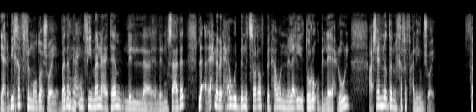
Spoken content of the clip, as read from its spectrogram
يعني بيخفف الموضوع شوية، بدل ما يكون. في منع تام لل للمساعدات، لأ إحنا بنحاول بنتصرّف، بنحاول نلاقي طرق وبنلاقي حلول عشان نقدر نخفف عليهم شوية. ف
